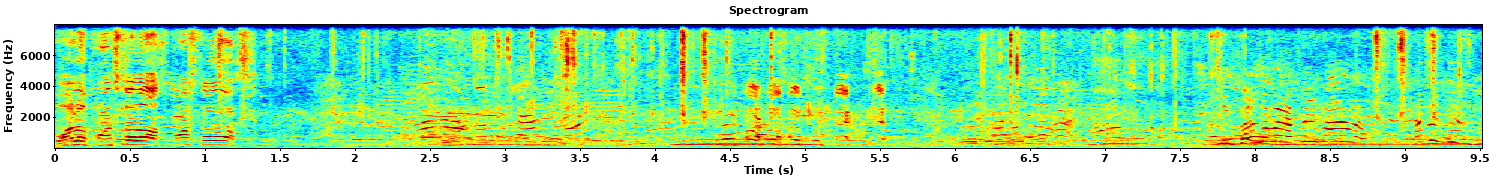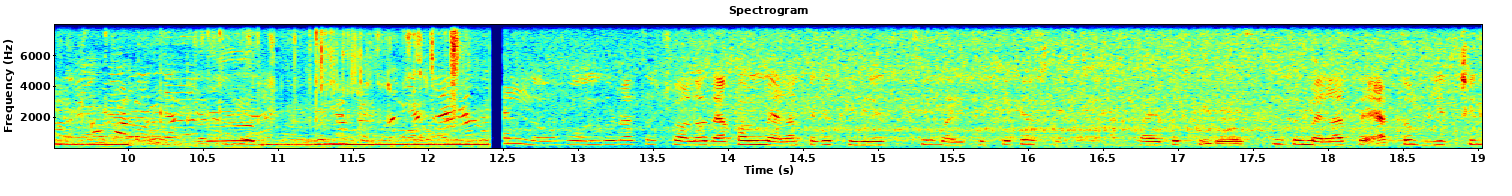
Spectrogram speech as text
বলো পাঁচটা দশ পাঁচটা দশ হ্যালো বন্ধুরা তো চলো দেখো, আমি মেলা থেকে ফিরে এসেছি, বাড়িতে ঠিক আছে? বাড়িতে ফিরে এসেছি, তো মেলাতে এত ভিড় ছিল,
